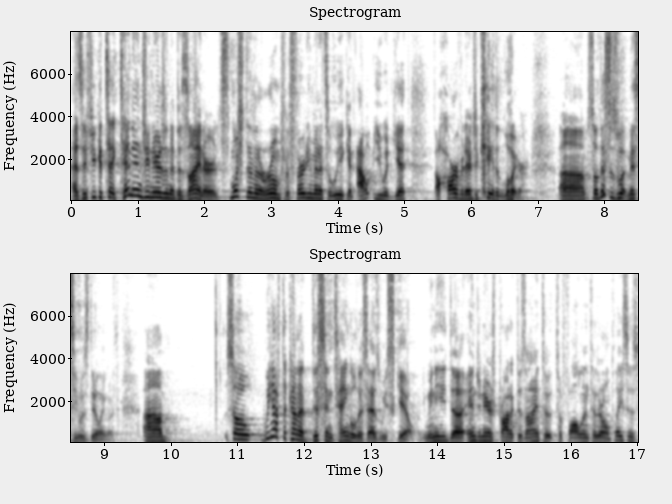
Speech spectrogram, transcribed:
As if you could take 10 engineers and a designer, smush them in a room for 30 minutes a week, and out you would get a Harvard educated lawyer. Um, so, this is what Missy was dealing with. Um, so we have to kind of disentangle this as we scale. We need uh, engineers, product design to, to fall into their own places.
